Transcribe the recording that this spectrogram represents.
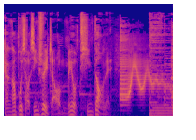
刚刚不小心睡着，没有听到呢。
